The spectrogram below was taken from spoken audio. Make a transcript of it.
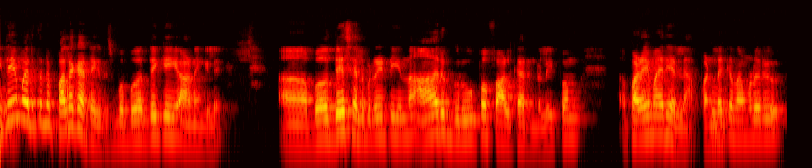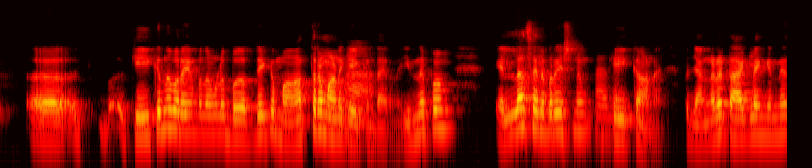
ഇതേമാതിരി തന്നെ പല കാറ്റഗറീസ് ഇപ്പോൾ ബർത്ത്ഡേ കേക്ക് ആണെങ്കിൽ ബർത്ത്ഡേ സെലിബ്രേറ്റ് ചെയ്യുന്ന ആ ഒരു ഗ്രൂപ്പ് ഓഫ് ആൾക്കാരുണ്ടല്ലോ. ഇപ്പം പഴയമാരിയല്ല. പണ്ടൊക്കെ നമ്മളൊരു കേക്ക് എന്ന് പറയുമ്പോൾ നമ്മൾ ബർത്ത്ഡേക്ക് മാത്രമാണ് കേക്ക് ഉണ്ടായിരുന്നത് ഇന്നിപ്പം എല്ലാ സെലിബ്രേഷനും കേക്കാണ്. ഇപ്പൊ ഞങ്ങളുടെ ടാഗ് ലൈൻ തന്നെ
